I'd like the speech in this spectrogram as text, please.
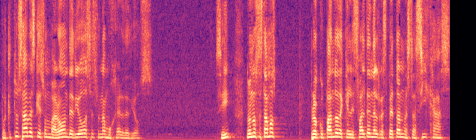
porque tú sabes que es un varón de Dios, es una mujer de Dios. ¿Sí? No nos estamos preocupando de que les falten el respeto a nuestras hijas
